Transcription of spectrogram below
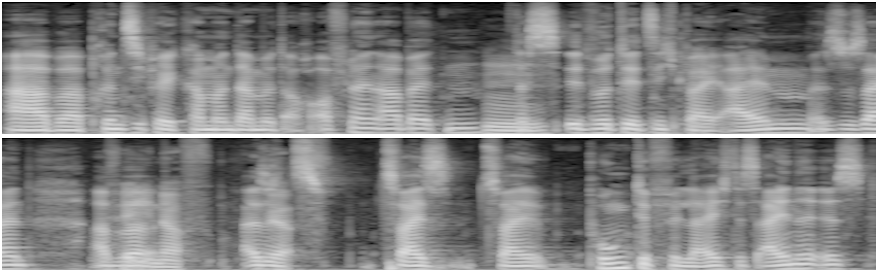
aber prinzipiell kann man damit auch offline arbeiten. Mhm. Das wird jetzt nicht bei allem so sein. Aber also ja. zwei, zwei Punkte vielleicht. Das eine ist,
